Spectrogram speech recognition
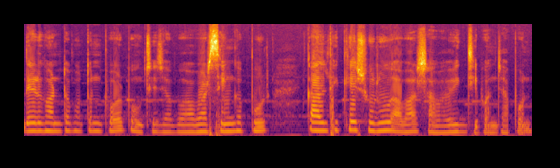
দেড় ঘণ্টা মতন পর পৌঁছে যাব আবার সিঙ্গাপুর। কাল থেকে শুরু আবার স্বাভাবিক জীবনযাপন।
